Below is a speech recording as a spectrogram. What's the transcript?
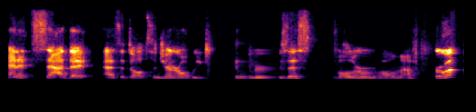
And it's sad that as adults in general, we resist vulnerable enough grow up.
